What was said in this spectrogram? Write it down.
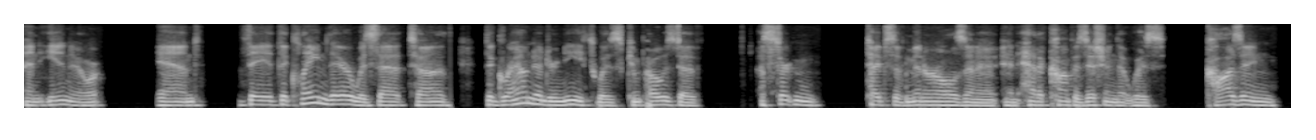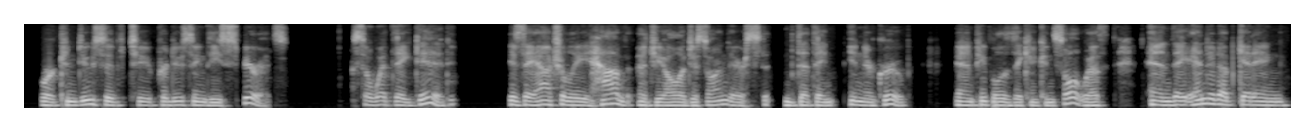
an inn, or, and they the claim there was that uh, the ground underneath was composed of a certain types of minerals and, a, and had a composition that was causing or conducive to producing these spirits. So what they did is they actually have a geologist on there that they in their group and people that they can consult with. And they ended up getting,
